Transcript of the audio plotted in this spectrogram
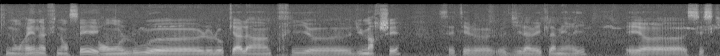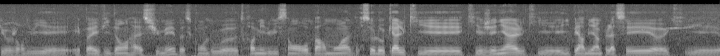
qu'ils n'ont rien à financer. On loue le local à un prix du marché, c'était le deal avec la mairie. Et euh, c'est ce qui aujourd'hui est, pas évident à assumer parce qu'on loue 3800 euh, euros par mois pour ce local qui est, qui est génial, qui est hyper bien placé, euh, qui est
